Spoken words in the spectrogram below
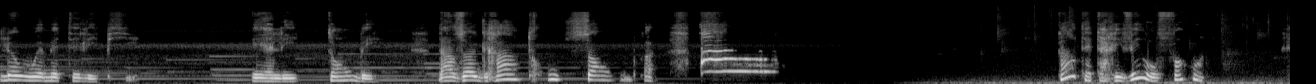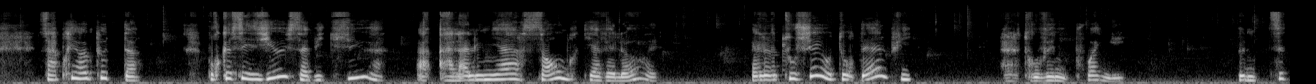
là où elle mettait les pieds. Et elle est tombée dans un grand trou sombre. Ah! Quand elle est arrivée au fond, ça a pris un peu de temps pour que ses yeux s'habituent à, la lumière sombre qu'il y avait là. Elle a touché autour d'elle, puis elle a trouvé une poignée, une petite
